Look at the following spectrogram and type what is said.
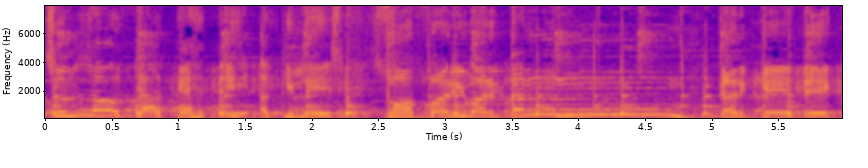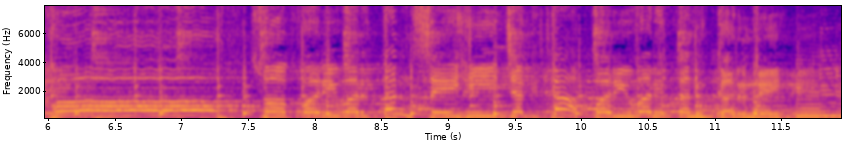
सुन लो क्या कहते अखिलेश। स्व परिवर्तन करके देखो। स्व परिवर्तन से ही जग का परिवर्तन करने।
